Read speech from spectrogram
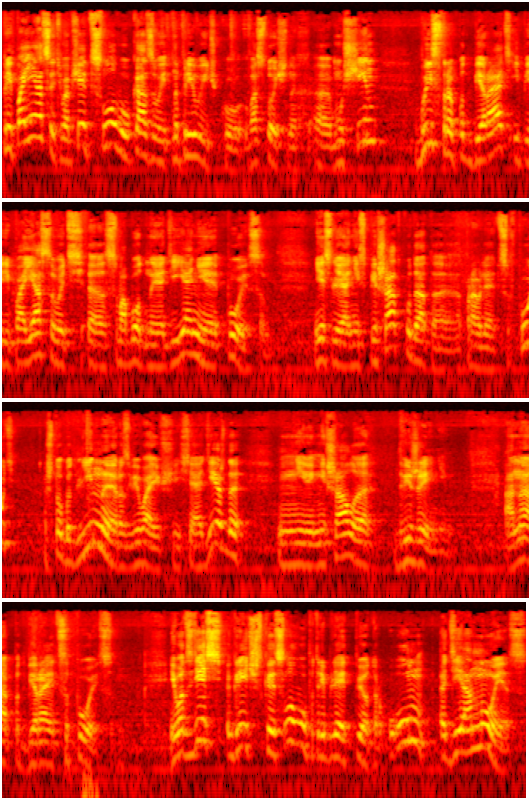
Припоясать, вообще это слово указывает на привычку восточных э, мужчин быстро подбирать и перепоясывать э, свободные одеяния поясом. Если они спешат куда-то, отправляются в путь, чтобы длинная развивающаяся одежда не мешала движениям. Она подбирается поясом. И вот здесь греческое слово употребляет Петр. Ум дианоес.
